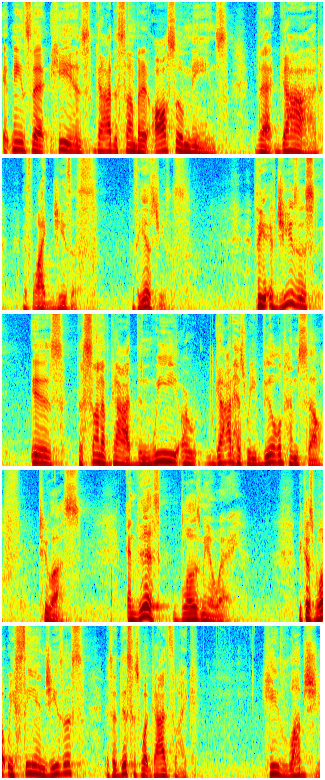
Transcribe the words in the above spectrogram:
it means that he is God the Son, but it also means that God is like Jesus, because he is Jesus. See, if Jesus is the Son of God, then we are, God has revealed himself to us. And this blows me away. Because what we see in Jesus is that this is what God's like. He loves you.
